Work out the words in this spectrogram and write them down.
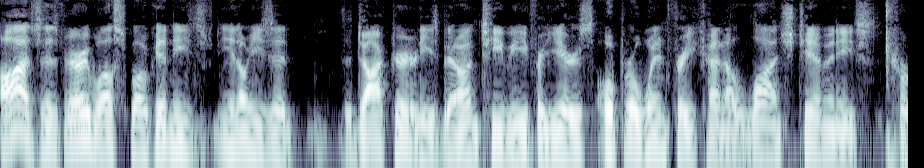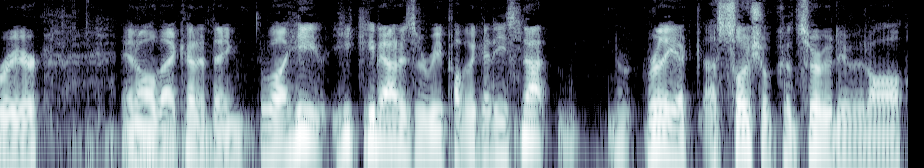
Oz is very well spoken. He's you know he's a the doctor and he's been on TV for years. Oprah Winfrey kind of launched him in his career and all that kind of thing. Well, he he came out as a Republican. He's not really a, a social conservative at all,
